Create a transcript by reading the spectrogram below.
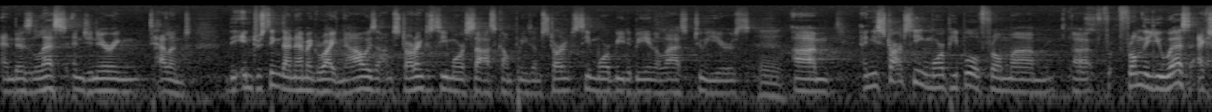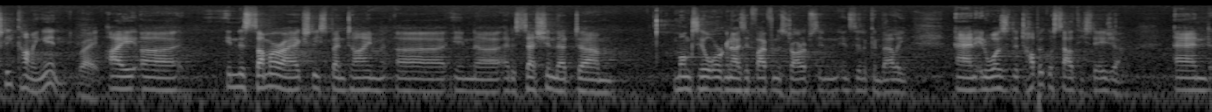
and there's less engineering talent. The interesting dynamic right now is I'm starting to see more SaaS companies. I'm starting to see more B2B in the last two years. Um, and you start seeing more people from, um, uh, fr- from the US actually coming in. Right. I, uh, in the summer, I actually spent time uh, in, uh, at a session that um, Monks Hill organized at 500 Startups in, in Silicon Valley. And it was, the topic was Southeast Asia. And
